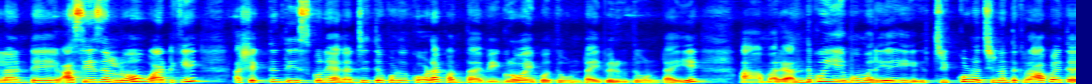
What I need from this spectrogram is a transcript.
ఎలా అంటే ఆ సీజన్లో వాటికి ఆ శక్తిని తీసుకునే ఎనర్జీతో కూడా కూడా కొంత అవి గ్రో అయిపోతూ ఉంటాయి పెరుగుతూ ఉంటాయి. మరి అందుకు ఏమో మరి చిక్కుడు వచ్చినంత క్రాప్ అయితే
